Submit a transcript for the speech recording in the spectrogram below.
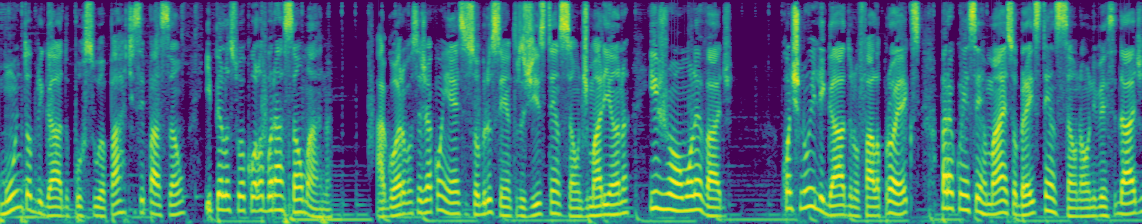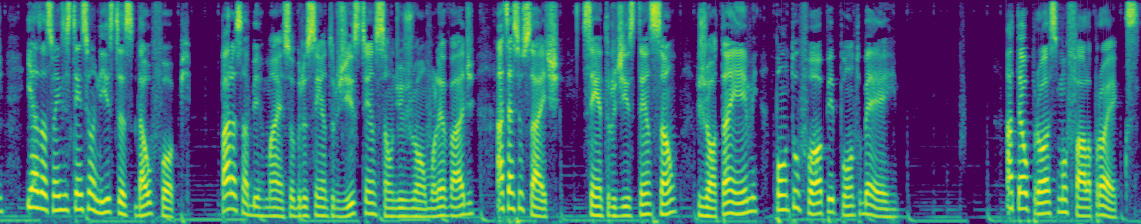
Muito obrigado por sua participação e pela sua colaboração, Marna. Agora você já conhece sobre os centros de extensão de Mariana e João Molevade Continue ligado no Fala ProEx para conhecer mais sobre a extensão na universidade e as ações extensionistas da UFOP. Para saber mais sobre o Centro de Extensão de João Molevade, acesse o site centro de extensão jm.ufop.br. Até o próximo Fala ProEx.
